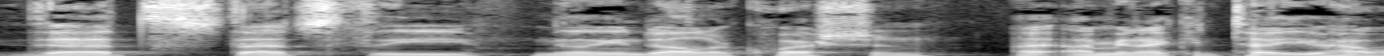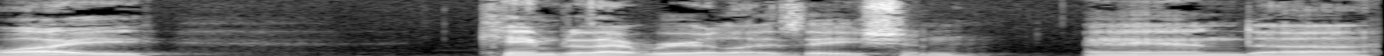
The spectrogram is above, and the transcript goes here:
That's that's the million dollar question. I, I mean, I can tell you how I came to that realization, and uh,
